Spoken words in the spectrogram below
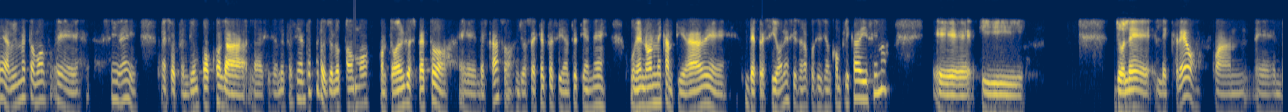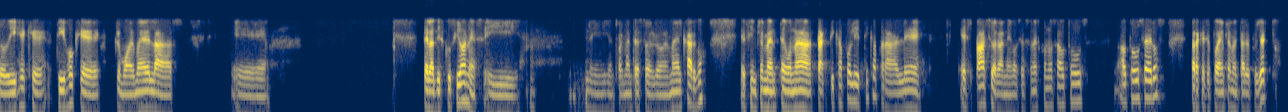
a mí me tomó, eh, sí, me sorprendió un poco la, decisión del presidente, pero yo lo tomo con todo el respeto eh, del caso. Yo sé que el presidente tiene una enorme cantidad de, de presiones y es una posición complicadísima. Eh, y yo le, le creo cuando dije que dijo que removerme de las eh, de las discusiones y, eventualmente esto de removerme del cargo es simplemente una táctica política para darle espacio a las negociaciones con los autos autobuseros para que se pueda implementar el proyecto.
